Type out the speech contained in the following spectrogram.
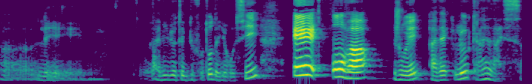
euh, les, la bibliothèque de photos d'ailleurs aussi et on va jouer avec le carnet d'adresse.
